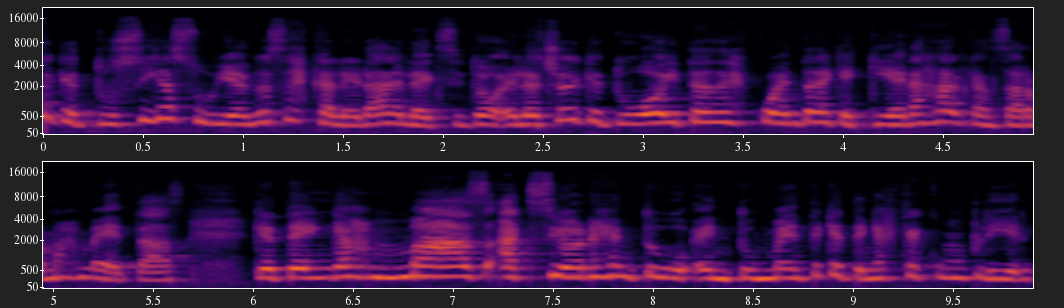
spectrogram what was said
de que tú sigas subiendo esa escalera del éxito, el hecho de que tú hoy te des cuenta de que quieras alcanzar más metas, que tengas más acciones en tu, en tu mente que tengas que cumplir,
